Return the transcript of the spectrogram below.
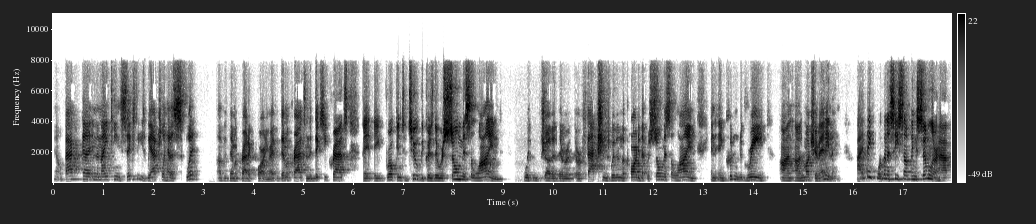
You know, back uh, in the 1960s, we actually had a split of the Democratic Party, right? The Democrats and the Dixiecrats, they, they broke into two because they were so misaligned with each other. There were, there were factions within the party that were so misaligned and, and couldn't agree on, on much of anything. I think we're going to see something similar happen.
